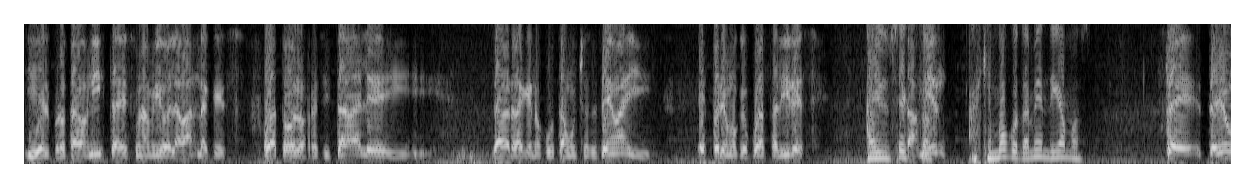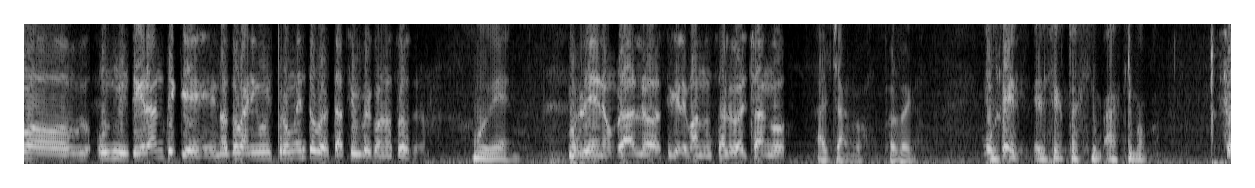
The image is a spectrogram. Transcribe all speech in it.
y el protagonista es un amigo de la banda que fue a todos los recitales y la verdad que nos gusta mucho ese tema y esperemos que pueda salir ese. Hay un sexto. También- Asquimoco también, digamos. Sí, tenemos un integrante que no toca ningún instrumento pero está siempre con nosotros. Muy bien. Muy bien nombrarlo, así que le mando un saludo al Chango. Al chango, perfecto. El, genio. sex- el sexto Asqui- Asquimoco. Sí.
